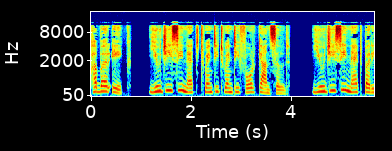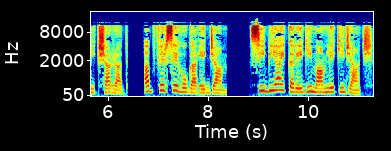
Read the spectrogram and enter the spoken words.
खबर एक UGC NET 2024 cancelled UGC NET परीक्षा रद्द। अब फिर से होगा एग्ज़ाम। सीबीआई करेगी मामले की जाँच।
